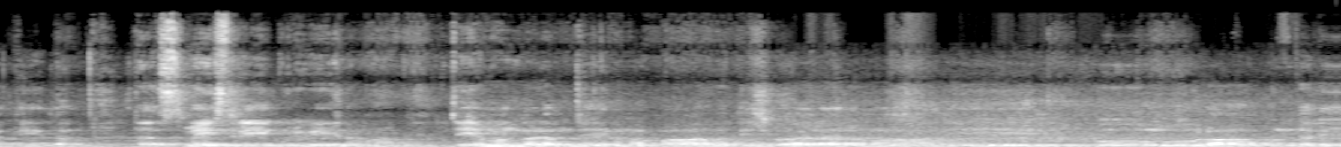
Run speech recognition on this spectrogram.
కాలాतीతం తస్మై శ్రీ గురువే నమ జయమంగళం జయ నమ పార్వతీశ్వర నమాది ఓం భూలా కుండలే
